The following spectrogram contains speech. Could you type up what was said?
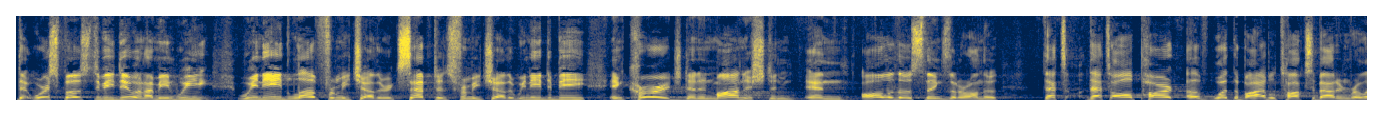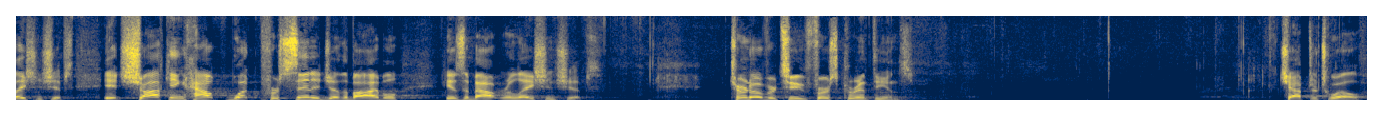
that we're supposed to be doing. I mean, we, we need love from each other, acceptance from each other. We need to be encouraged and admonished and, and all of those things that are on the that's, that's all part of what the Bible talks about in relationships. It's shocking how, what percentage of the Bible is about relationships. Turn over to 1 Corinthians chapter 12.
